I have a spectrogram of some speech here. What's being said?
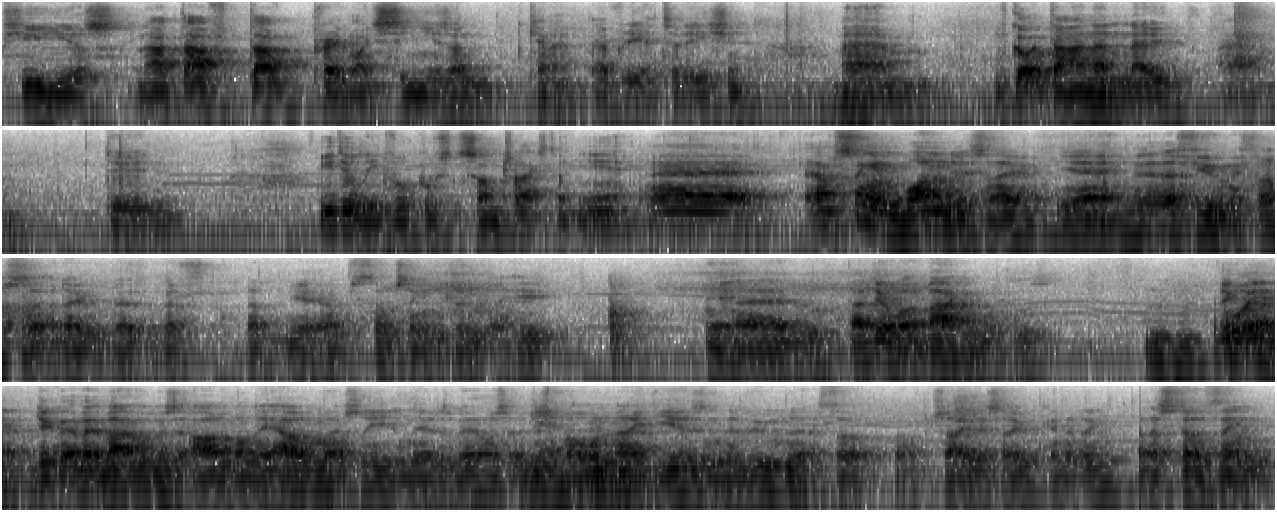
few years, and I've, I've, I've pretty much seen you on kind of every iteration. Um, you've got Dan in now, um, doing. You do lead vocals and some tracks, don't you? Uh, I'm singing one just now. Yeah, we did a few when we first started out, but they've, but yeah, I'm still singing Dream My Hate. Yeah. Um, I do a lot of backing vocals. I do, Oh, quite, yeah. I do quite a bit of backing vocals that aren't on the album actually in there as well. So just Yeah. my own ideas in the room that I thought I'll try this out kind of thing. But I still think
